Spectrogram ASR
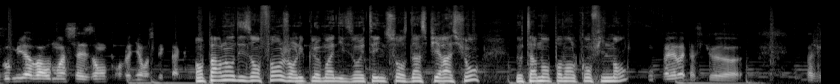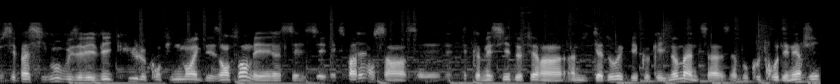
il vaut mieux avoir au moins 16 ans pour venir au spectacle. En parlant des enfants, Jean-Luc Lemoine, ils ont été une source d'inspiration, notamment pendant le confinement. Oui, parce que je ne sais pas si vous, vous avez vécu le confinement avec des enfants, mais c'est une expérience. Hein. C'est comme essayer de faire un, un Mikado avec des cocaïnomanes. Ça, ça a beaucoup trop d'énergie.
